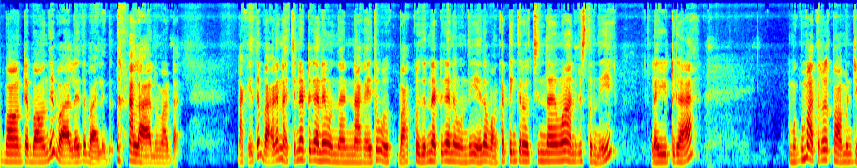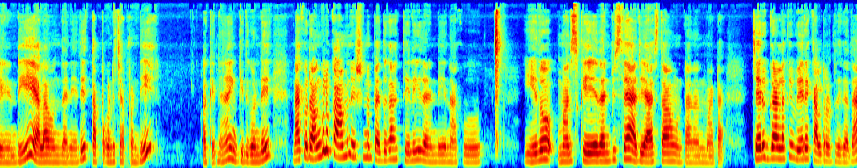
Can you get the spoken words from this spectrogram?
బాగుంటే బాగుంది బాగాలేదు బాగాలేదు. అలా అనమాట నాకైతే బాగా నచ్చినట్టుగానే ఉందండి. నాకైతే బాగా కుదిరినట్టుగానే ఉంది. ఏదో వంక టింకర వచ్చిందేమో అనిపిస్తుంది. లైట్గా. ముగ్గు మాత్రం కామెంట్ చేయండి. ఎలా ఉందనేది తప్పకుండా చెప్పండి. ఓకేనా? ఇంక ఇదిగోండి. నాకు రంగుల కాంబినేషన్ పెద్దగా తెలియదండి. నాకు ఏదో మనసుకి ఏది అనిపిస్తే అది వేస్తూ ఉంటానన్నమాట. చెరుకు గళ్ళకి వేరే కలర్ ఉంటుంది కదా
